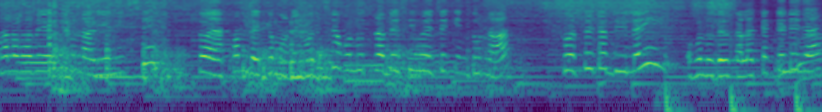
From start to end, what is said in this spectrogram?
ভালোভাবে একটু নাড়িয়ে নিচ্ছি। তো এখন দেখে মনে হচ্ছে হলুদটা বেশি হয়েছে, কিন্তু না। সর্ষেটা দিলেই হলুদের কালারটা কেটে যায়।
